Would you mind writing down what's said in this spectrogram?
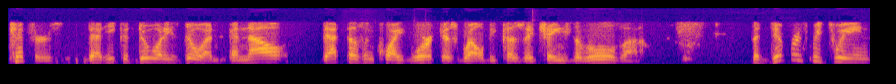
pitchers that he could do what he's doing. And now that doesn't quite work as well because they changed the rules on him. The difference between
